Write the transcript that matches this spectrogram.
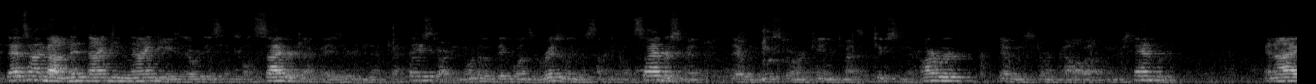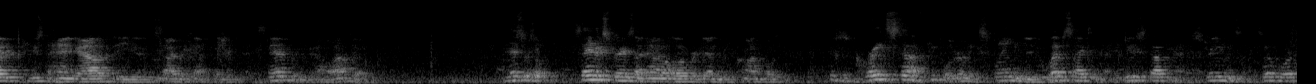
At that time, about mid-1990s, there were these things called cyber cafes, or internet cafes starting. One of the big ones originally was something called Cybersmith. They opened a new store in Cambridge, Massachusetts near Harvard. They opened a store in Alto near Stanford. And I used to hang out at the uh, cyber cafe at Stanford in Palo Alto. And this was the same experience I had all over again with Chronicles. This was great stuff. People were really explaining the new websites and how to do stuff and how to stream and so on and so forth.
